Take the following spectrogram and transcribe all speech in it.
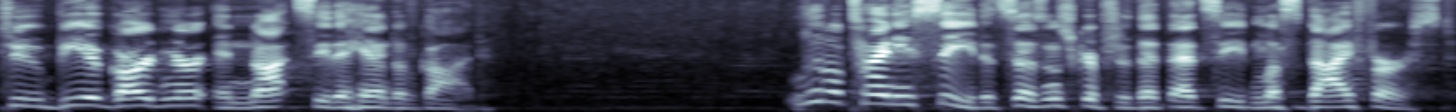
to be a gardener and not see the hand of God. Little tiny seed, it says in Scripture that that seed must die first.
